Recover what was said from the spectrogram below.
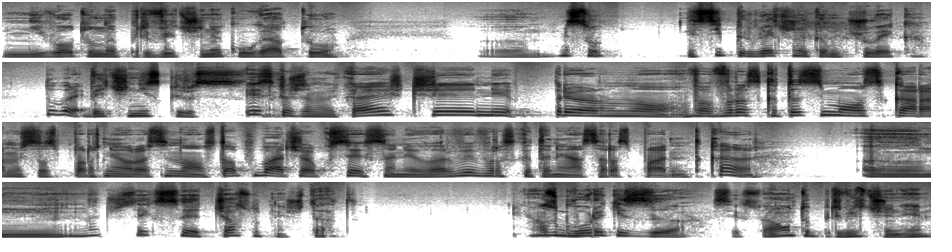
Нивото на привличане, когато мисъл, не си привлечена към човека. Добре. Вече не искаш да си. Искаш да ми кажеш, че ни, примерно във връзката си мога да се караме с партньора си нон-стоп, обаче ако секса не върви, връзката няма да се разпадне. Така ли? Значи секса е част от нещата. Аз говоряки за сексуалното привличане,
